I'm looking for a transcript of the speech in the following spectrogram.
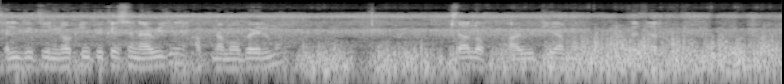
જલ્દીથી નોટિફિકેશન આવી જાય આપના મોબાઈલમાં ચાલો, આ વિડીયામાં લઉં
